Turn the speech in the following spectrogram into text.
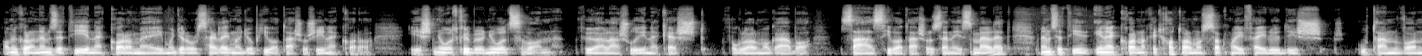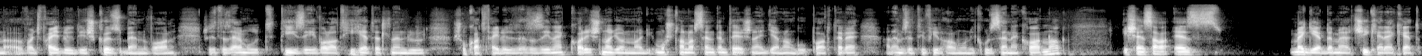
amikor a Nemzeti Énekkar, amely Magyarország legnagyobb hivatásos énekkara, és 8, kb. 80 főállású énekest foglal magába száz hivatásos zenész mellett. A Nemzeti Énekkarnak egy hatalmas szakmai fejlődés után van, vagy fejlődés közben van, és itt az elmúlt tíz év alatt hihetetlenül sokat fejlődött ez az énekkar, és nagyon nagy, mostanra szerintem teljesen egyenrangú partere a Nemzeti Filharmonikus Zenekarnak, és ez, a, ez megérdemelt sikereket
